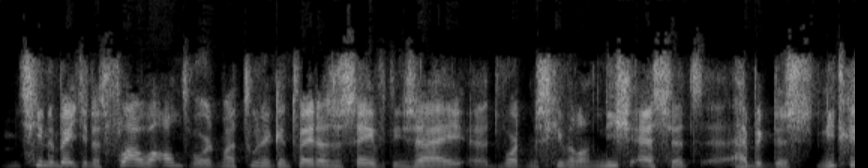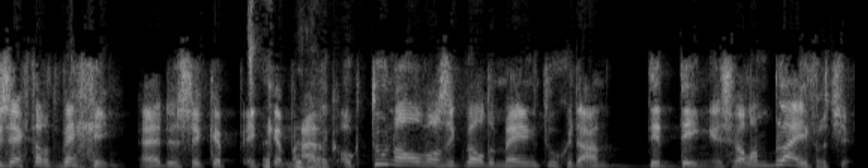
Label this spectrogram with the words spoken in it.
misschien een beetje het flauwe antwoord, maar toen ik in 2017 zei het wordt misschien wel een niche asset, eh, heb ik dus niet gezegd dat het wegging. Hè? Dus ik heb, ik heb eigenlijk ook toen al was ik wel de mening toegedaan, dit ding is wel een blijvertje.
